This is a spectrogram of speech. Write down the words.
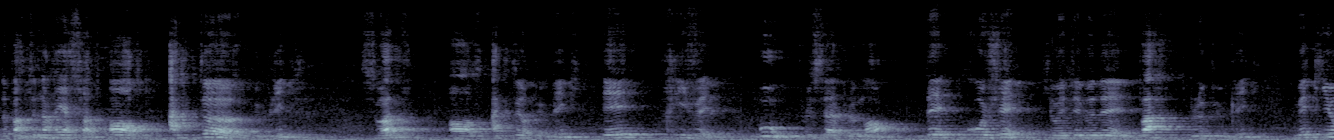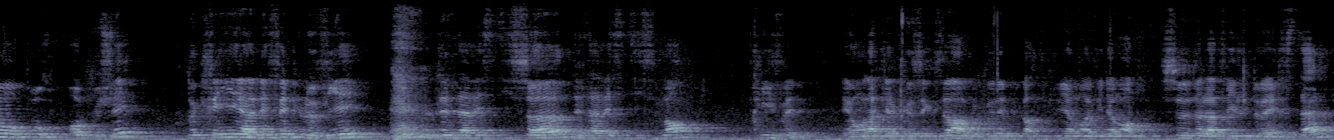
De partenariat soit entre acteurs publics, soit entre acteurs publics et privés. Ou, plus simplement, des projets qui ont été menés par le public, mais qui ont pour objet de créer un effet de levier des investisseurs, des investissements privés. Et on a quelques exemples, je connais plus particulièrement évidemment ceux de la ville de Herstal,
